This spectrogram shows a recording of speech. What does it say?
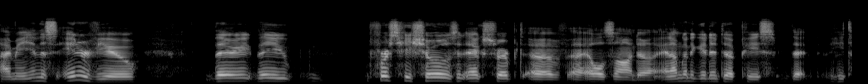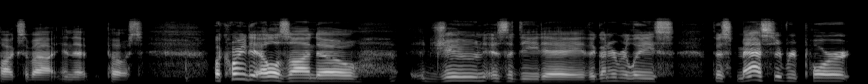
I mean, in this interview, they they first he shows an excerpt of uh, Elizondo, and I'm going to get into a piece that he talks about in that post. According to Elizondo, June is the D-Day. They're going to release this massive report.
